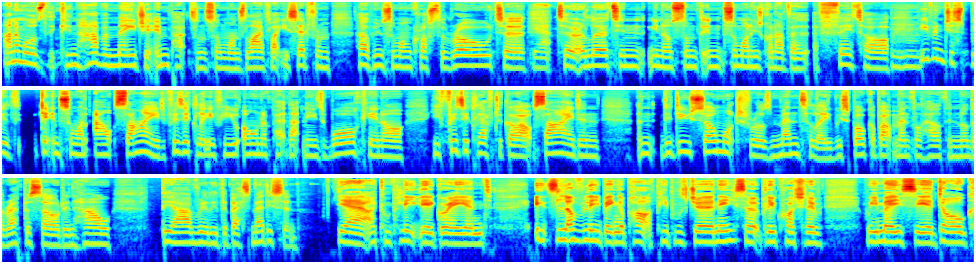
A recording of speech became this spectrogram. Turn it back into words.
animals that can have a major impact on someone's life, like you said, from helping someone cross the road to Yeah. to alerting, you know, something someone who's going to have a, a fit, or even just with getting someone outside physically. If you own a pet that needs walking, or you physically have to go outside, and and they do so much for us mentally. We spoke about mental health in another episode and how they are really the best medicine. Yeah, I completely agree. And it's lovely being a part of people's journey. So at Blue Cross, you know, we may see a dog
